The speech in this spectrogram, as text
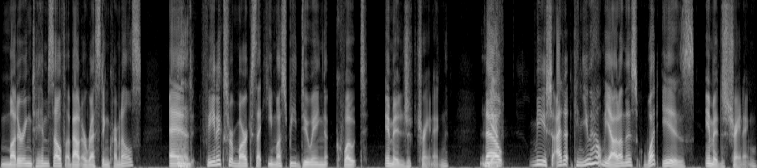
muttering to himself about arresting criminals. And Phoenix remarks that he must be doing, quote, image training. Now, Meesh, I don't, can you help me out on this? What is image training?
